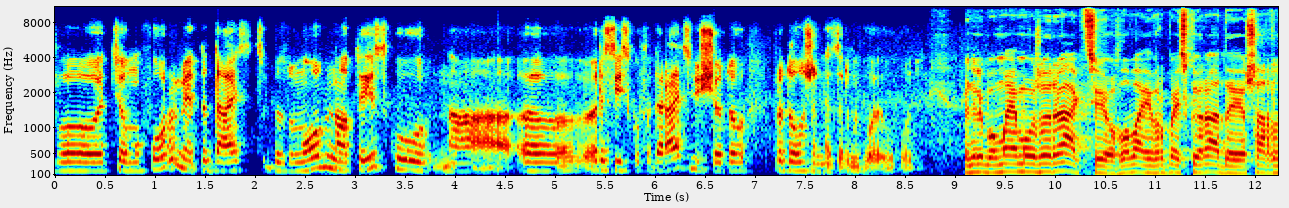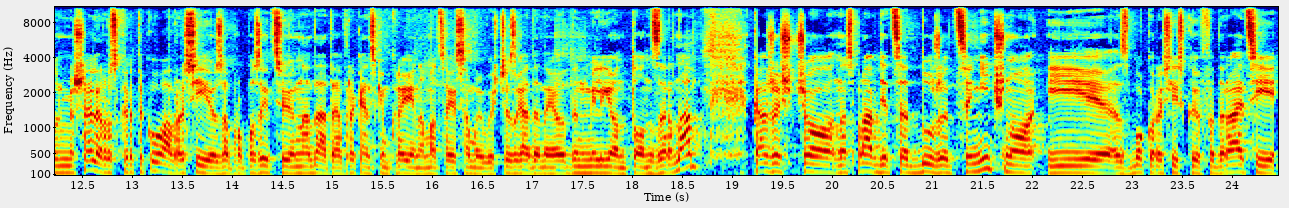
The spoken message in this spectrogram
в цьому форумі додасть безумовно тиску на е, Російську Федерацію щодо продовження зернової угоди. Пані Любов, маємо вже реакцію. Глава Європейської ради Шарль Мішель розкритикував Росію за пропозицію надати африканським країнам цей самий вище згаданий 1 мільйон тонн зерна. каже, що насправді це дуже цинічно і з боку Російської Федерації.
